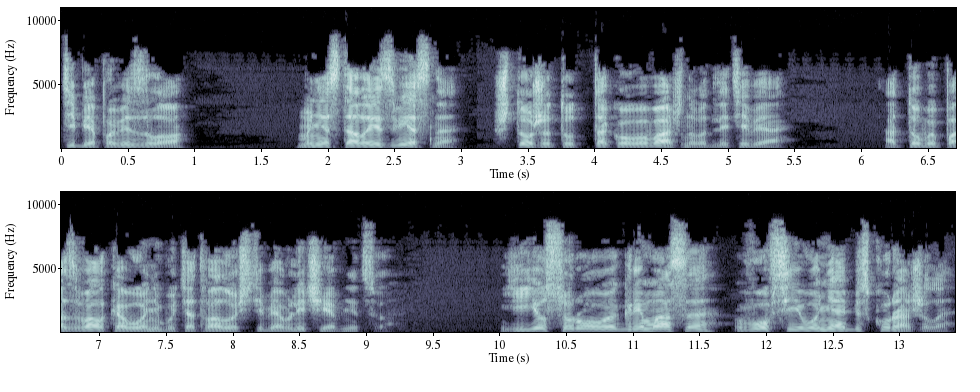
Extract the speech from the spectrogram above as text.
Тебе повезло. Мне стало известно, что же тут такого важного для тебя. А то бы позвал кого-нибудь отволочь тебя в лечебницу». Ее суровая гримаса вовсе его не обескуражила.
